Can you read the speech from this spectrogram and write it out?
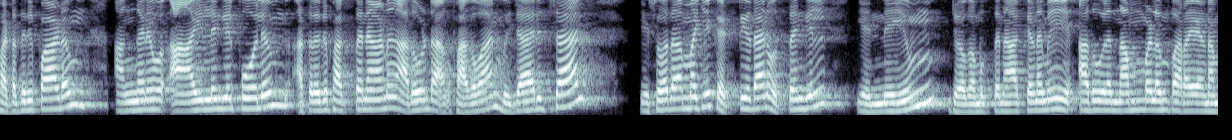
ഭട്ടതിരിപ്പാടും അങ്ങനെ ആയില്ലെങ്കിൽ പോലും അത്ര ഒരു ഭക്തനാണ്. അതുകൊണ്ട് ഭഗവാൻ വിചാരിച്ചാൽ യശോദാമ്മയ്ക്ക് കെട്ടിയിടാൻ ഒത്തെങ്കിൽ എന്നെയും രോഗമുക്തനാക്കണമേ. അതുപോലെ നമ്മളും പറയണം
